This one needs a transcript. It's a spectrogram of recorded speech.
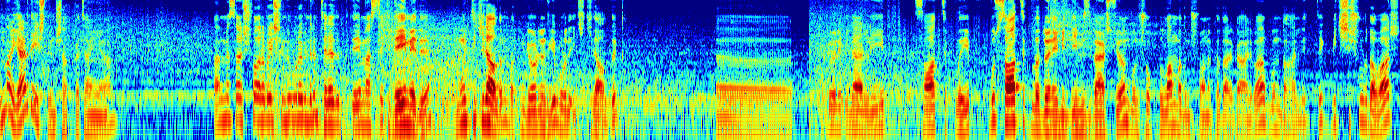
Bunlar yer değiştirmiş hakikaten ya. Ben mesela şu arabayı şimdi vurabilirim. Tele değmezse ki değmedi. Multi kill aldım. Bakın gördüğünüz gibi burada 2 kill aldık. Ee, böyle ilerleyip sağ tıklayıp bu sağ tıkla dönebildiğimiz versiyon. Bunu çok kullanmadım şu ana kadar galiba. Bunu da hallettik. Bir kişi şurada var.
